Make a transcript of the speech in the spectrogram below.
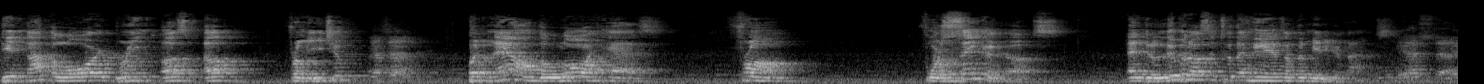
Did not the Lord bring us up from Egypt? Yes. But now the Lord has from forsaken us and delivered us into the hands of the Midianites. Yes, sir.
